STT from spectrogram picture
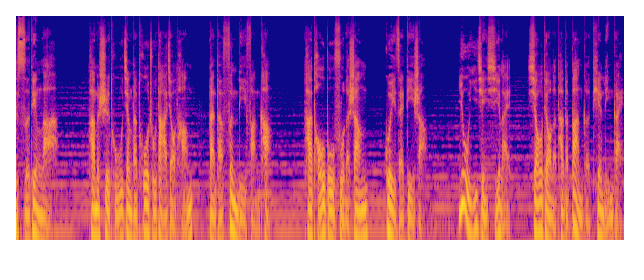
死定了！”他们试图将他拖出大教堂，但他奋力反抗。他头部负了伤，跪在地上。又一剑袭来，削掉了他的半个天灵盖。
